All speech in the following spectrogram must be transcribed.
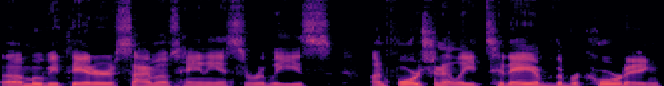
uh, movie theater simultaneous release. Unfortunately, today of the recording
